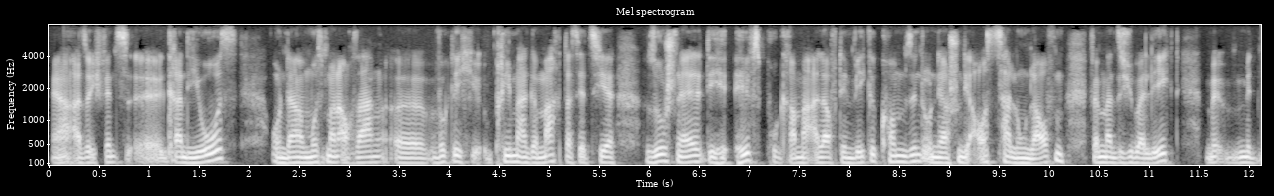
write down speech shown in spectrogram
Ja, also ich finde es äh, grandios und da muss man auch sagen, äh, wirklich prima gemacht, dass jetzt hier so schnell die Hilfsprogramme alle auf den Weg gekommen sind und ja schon die Auszahlungen laufen. Wenn man sich überlegt, mit, mit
